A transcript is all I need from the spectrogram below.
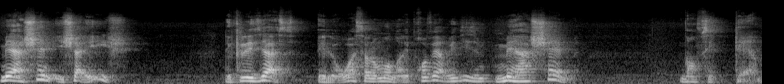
Mais Hachem, Isha et Ish, l'Ecclésiaste et le roi Salomon dans les proverbes, ils disent Mais Hachem, dans ces termes,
